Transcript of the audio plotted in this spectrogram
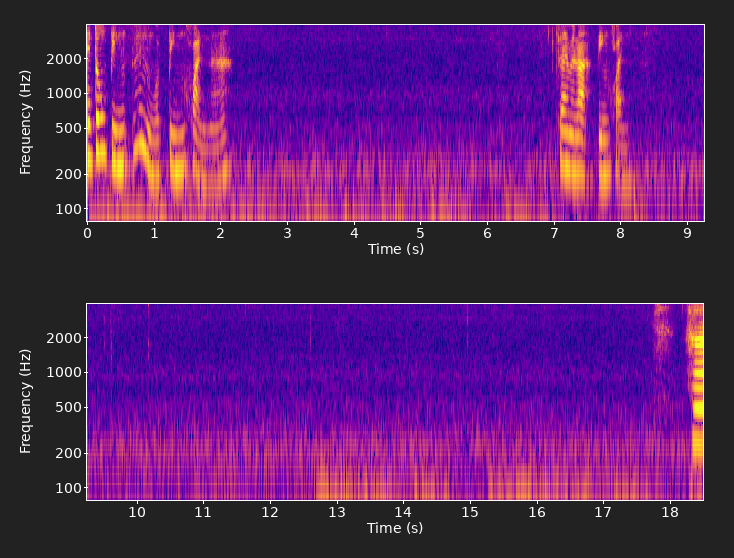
ไม่ต้องปิ๊งเอ้ยหนูว่าปิ๊งขวัญนะ ใช่ไหมล่ะ ปิ๊งขวัญห้า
